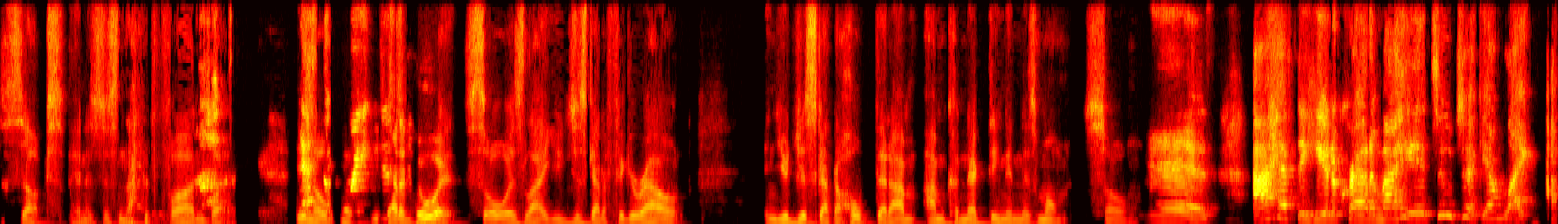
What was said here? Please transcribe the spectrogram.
sucks and it's just not fun but you That's know but you got to do it so it's like you just got to figure out and you just got to hope that i'm i'm connecting in this moment so yes i have to hear the crowd in my head too chucky i'm like i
